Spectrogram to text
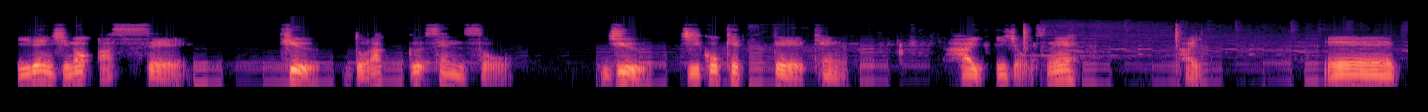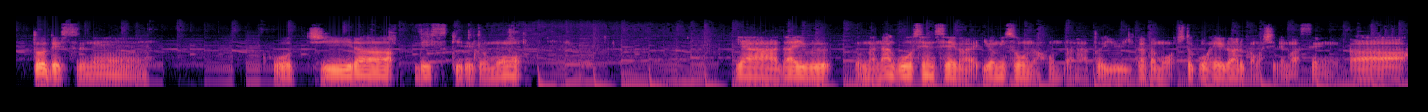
遺伝子の圧政。9、ドラッグ戦争。10、自己決定権。はい、以上ですね。はい。えー、っとですね。こちらですけれども。いやー、だいぶまあ、名号先生が読みそうな本だなという言い方もちょっと語弊があるかもしれませんが、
